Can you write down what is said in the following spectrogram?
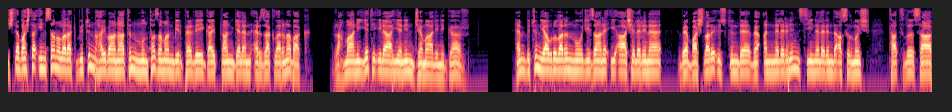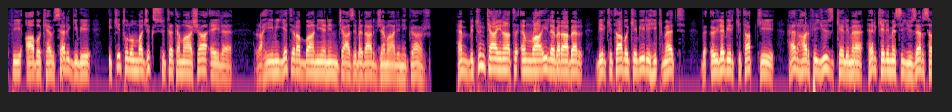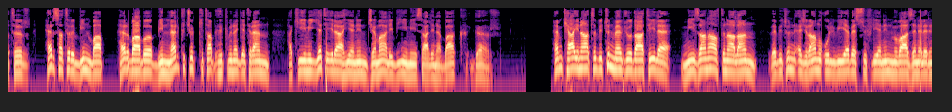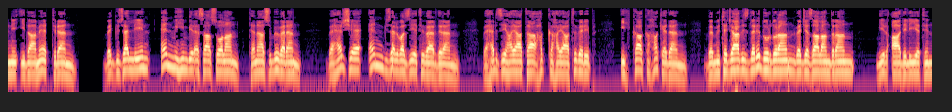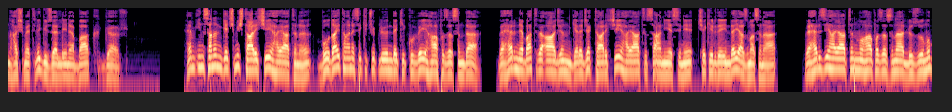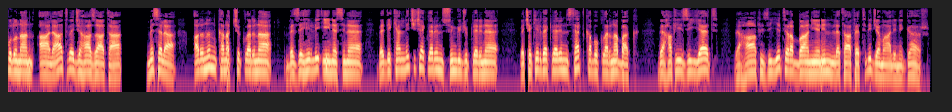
İşte başta insan olarak bütün hayvanatın muntazaman bir perdeyi gayiptan gelen erzaklarına bak. Rahmaniyet-i ilahiyenin cemalini gör. Hem bütün yavruların mucizane iaşelerine ve başları üstünde ve annelerinin sinelerinde asılmış tatlı, safi, abı kevser gibi iki tulumbacık süte temaşa eyle. Rahimiyet-i Rabbaniye'nin cazibedar cemalini gör hem bütün kainatı enva ile beraber bir kitabı kebiri hikmet ve öyle bir kitap ki her harfi yüz kelime, her kelimesi yüzer satır, her satırı bin bab, her babı binler küçük kitap hükmüne getiren hakimiyet-i ilahiyenin cemali bi misaline bak, gör. Hem kainatı bütün mevcudatı ile mizanı altına alan ve bütün ecram-ı ulviye ve süfliyenin müvazenelerini idame ettiren ve güzelliğin en mühim bir esası olan tenasübü veren ve her şeye en güzel vaziyeti verdiren ve her zihayata hakkı hayatı verip ihkakı hak eden ve mütecavizleri durduran ve cezalandıran bir adiliyetin haşmetli güzelliğine bak, gör. Hem insanın geçmiş tarihçi hayatını buğday tanesi küçüklüğündeki kuvve-i hafızasında ve her nebat ve ağacın gelecek tarihçi hayatı saniyesini çekirdeğinde yazmasına ve her zihayatın muhafazasına lüzumu bulunan alat ve cihazata, mesela arının kanatçıklarına ve zehirli iğnesine ve dikenli çiçeklerin süngücüklerine ve çekirdeklerin sert kabuklarına bak ve hafiziyet ve hafiziyet-i Rabbaniye'nin letafetli cemalini gör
